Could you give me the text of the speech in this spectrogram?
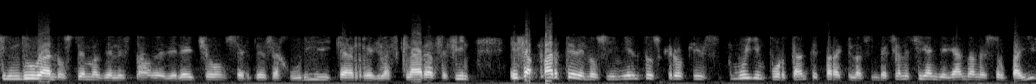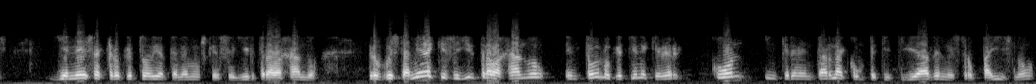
sin duda los temas del Estado de Derecho, certeza jurídica, reglas claras, en fin, esa parte de los cimientos creo que es muy importante para que las inversiones sigan llegando a nuestro país y en esa creo que todavía tenemos que seguir trabajando. Pero pues también hay que seguir trabajando en todo lo que tiene que ver con incrementar la competitividad de nuestro país, ¿no?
